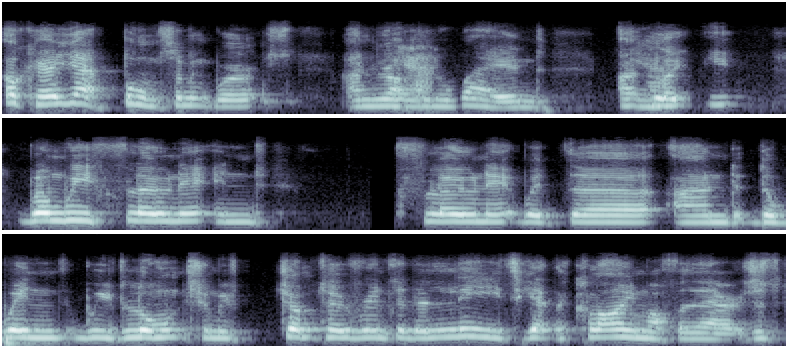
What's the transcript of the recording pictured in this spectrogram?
okay, yeah, boom, something works and you're yeah. up and away. And uh, yeah. like when we've flown it and flown it with the and the wind we've launched and we've jumped over into the lee to get the climb off of there. It's just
